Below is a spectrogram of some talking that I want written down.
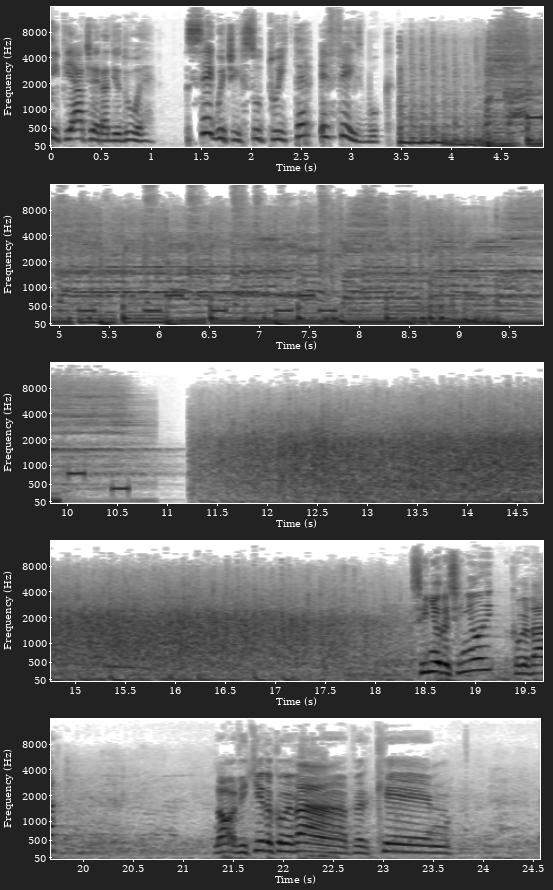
Ti piace Radio 2? Seguici su Twitter e Facebook. Signore e signori, come va? No, vi chiedo come va perché,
